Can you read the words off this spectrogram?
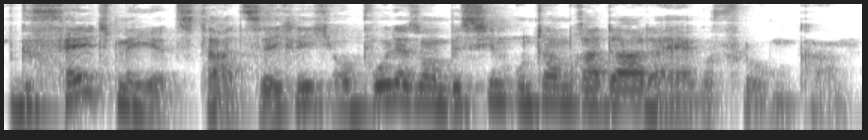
gefällt mir jetzt tatsächlich, obwohl er so ein bisschen unterm Radar dahergeflogen kam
